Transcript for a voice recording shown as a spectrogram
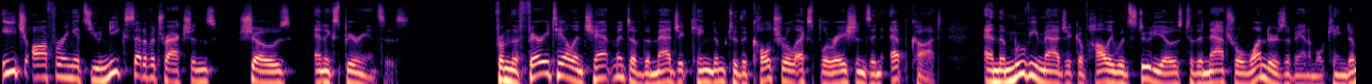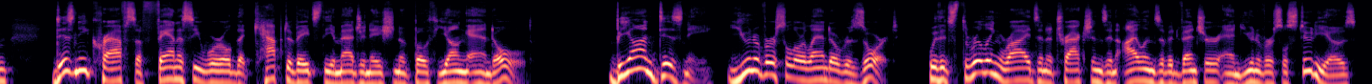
each offering its unique set of attractions, shows, and experiences. From the fairy tale enchantment of the Magic Kingdom to the cultural explorations in Epcot and the movie magic of Hollywood studios to the natural wonders of Animal Kingdom, Disney crafts a fantasy world that captivates the imagination of both young and old. Beyond Disney, Universal Orlando Resort, with its thrilling rides and attractions in Islands of Adventure and Universal Studios,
